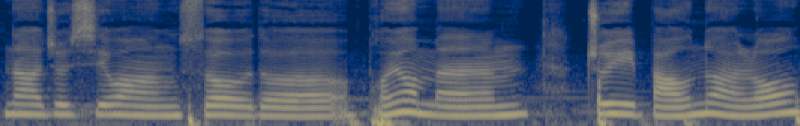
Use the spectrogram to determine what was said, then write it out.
那就希望所有的朋友们注意保暖喽。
